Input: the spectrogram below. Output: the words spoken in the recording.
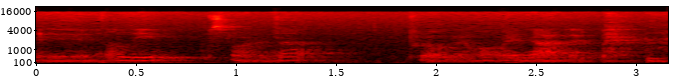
e, alayım. Sonra da programa veda ederim.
